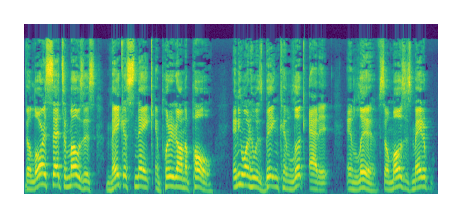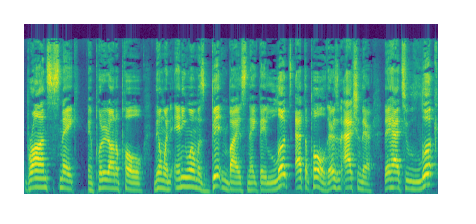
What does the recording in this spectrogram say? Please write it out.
The Lord said to Moses, Make a snake and put it on a pole. Anyone who is bitten can look at it and live. So Moses made a bronze snake and put it on a pole. Then, when anyone was bitten by a snake, they looked at the pole. There's an action there. They had to look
